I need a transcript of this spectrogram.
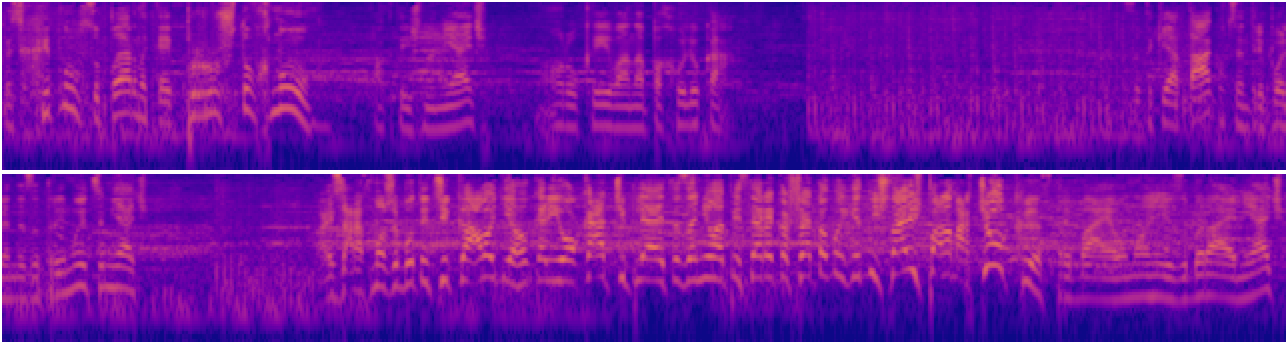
якось хитнув суперника і проштовхнув фактично м'яч руки Івана Пахолюка. Це такий атак. У центрі поля не затримується м'яч. А й зараз може бути цікаво. Дієго Каріока чіпляється за нього після рикошету. Вихід Вічнавіч. Паламарчук стрибає у ноги і забирає м'яч.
